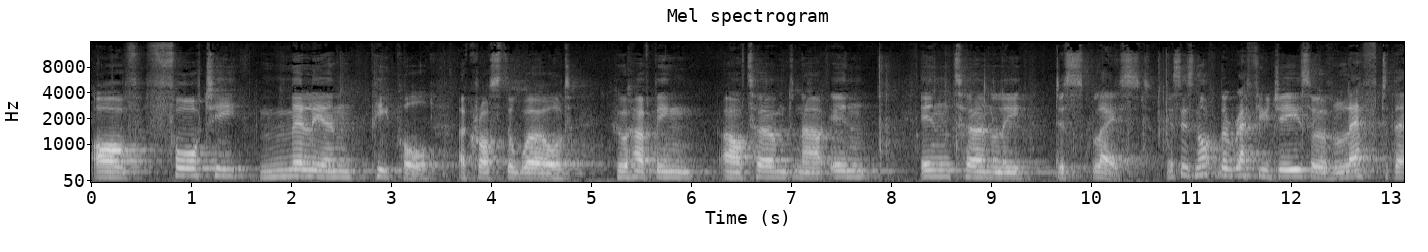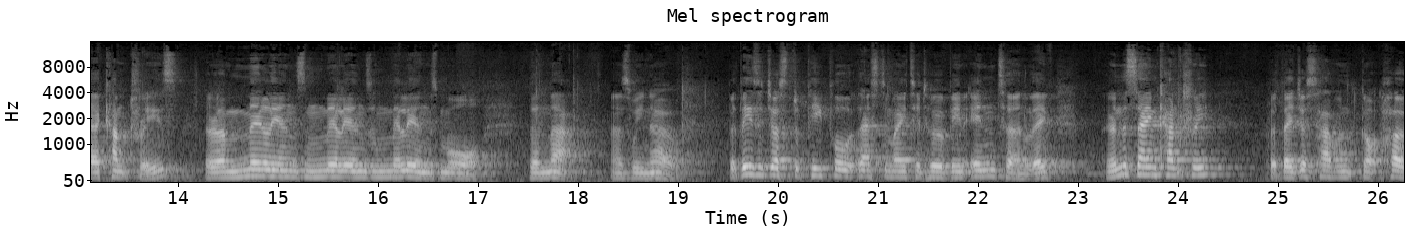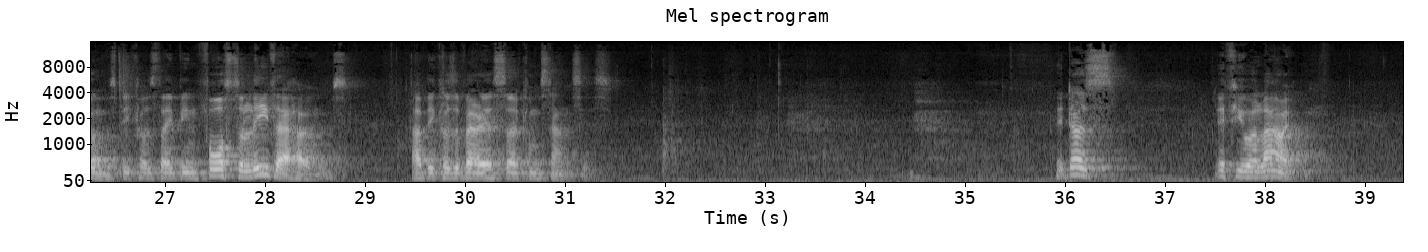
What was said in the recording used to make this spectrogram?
of 40 million people across the world who have been, are termed now in, internally displaced. This is not the refugees who have left their countries. There are millions and millions and millions more than that, as we know. But these are just the people estimated who have been internally. They're in the same country, but they just haven't got homes because they've been forced to leave their homes uh, because of various circumstances. It does, if you allow it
